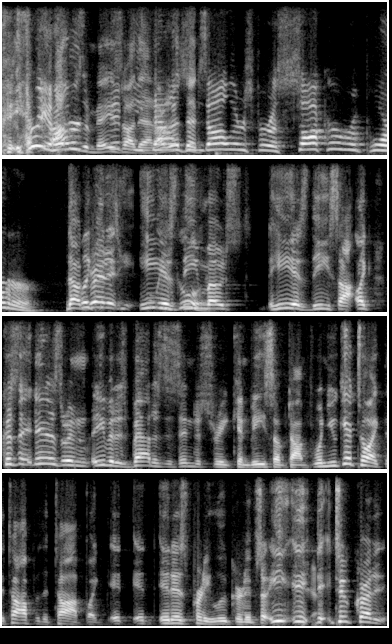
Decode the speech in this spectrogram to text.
Three hundred amazed on that. Thousand dollars for a soccer reporter. Now, like, granted, he, he is good. the most. He is the like because it is when even as bad as this industry can be sometimes. When you get to like the top of the top, like it it, it is pretty lucrative. So he, yeah. to credit,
